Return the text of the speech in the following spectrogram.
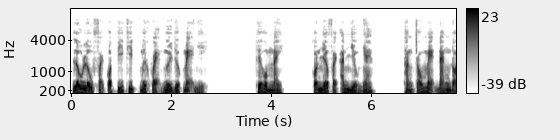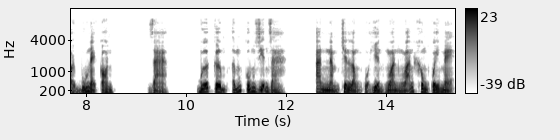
lâu lâu phải có tí thịt mới khỏe người được mẹ nhỉ. Thế hôm nay, con nhớ phải ăn nhiều nhé thằng cháu mẹ đang đòi bú này con. Dạ, bữa cơm ấm cúng diễn ra. An nằm trên lòng của Hiền ngoan ngoãn không quấy mẹ.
